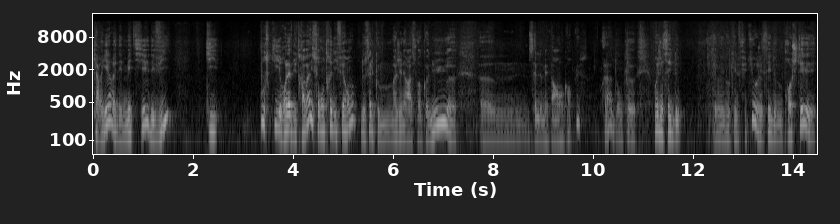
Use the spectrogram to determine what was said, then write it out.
carrières et des métiers, des vies qui, pour ce qui relève du travail, seront très différentes de celles que ma génération a connues, euh, celles de mes parents encore plus. Voilà, donc moi j'essaye de, vous évoqué le futur, j'essaye de me projeter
